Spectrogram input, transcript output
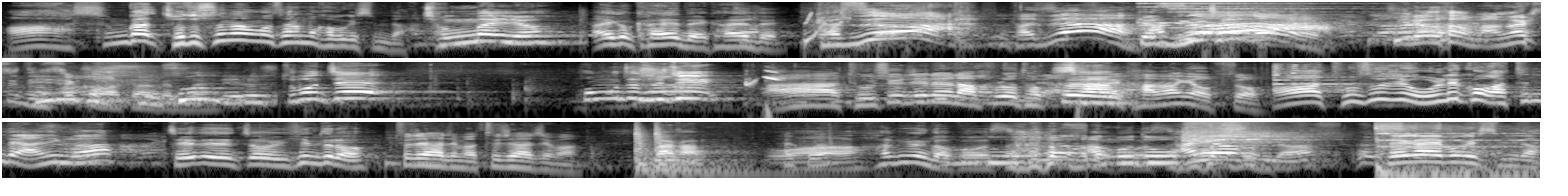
아 순간 저도 순간건설 한번 가보겠습니다. 정말요? 아 이거 가야 돼 가야 돼. 가자. 이러다 망할 수도 있을 것 같아. 근데. 두 번째 홍조수지 아 조슈지는 앞으로 더클 삼. 가망이 없어. 아 조수지 올릴 것 같은데 아닌가? 쟤들 좀 힘들어. 투자하지 마. 투자하지 마. 마감. 와한 명도 안 먹었어. 아무도 없습니다. 제가 해보겠습니다.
